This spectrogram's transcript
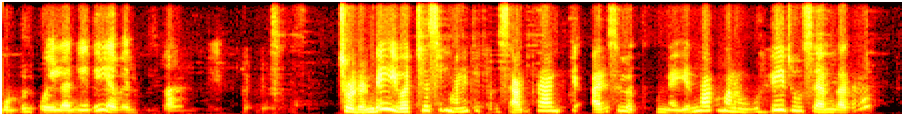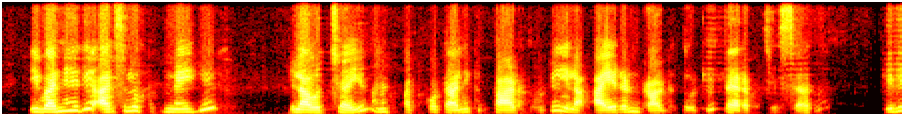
బొగ్గులు పొయ్యిలు అనేది అవైలబుల్ చూడండి ఇవి వచ్చేసి మనకి ఇప్పుడు సంక్రాంతికి అరిసెలు ఒత్తుకున్నాయి. ఇందాక మనం ఉడ్డీ చూసాం కదా ఇవనేది అరిసెలు ఒత్తుకున్నాయి. ఇలా వచ్చాయి. మనకి పట్టుకోవటానికి తాడతోటి ఇలా ఐరన్ రాడ్ తోటి తయారప్ చేశారు. ఇవి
